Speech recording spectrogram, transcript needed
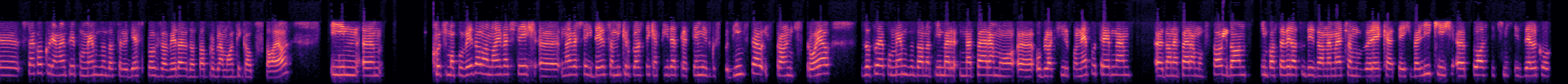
eh, vsekakor je najprej pomembno, da se ljudje sploh zavedajo, da ta problematika obstaja. In um, kot smo povedali, največ teh, uh, največ teh delcev mikroplastike pride predvsem iz gospodinstev, iz pravnih strojev. Zato je pomembno, da naprimer ne peremo uh, oblačil po nepotrebnem, da ne peremo vsak dan in pa seveda tudi, da ne mečemo v reke teh velikih uh, plastičnih izdelkov,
